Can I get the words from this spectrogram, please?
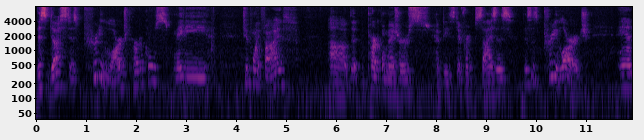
this dust is pretty large particles, maybe 2.5. Uh, the particle measures have these different sizes. This is pretty large. And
